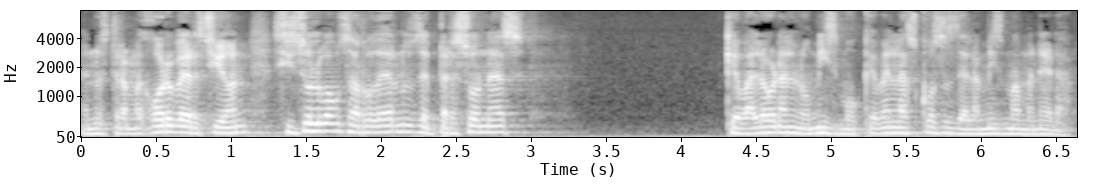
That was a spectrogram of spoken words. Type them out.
a nuestra mejor versión si solo vamos a rodearnos de personas que valoran lo mismo, que ven las cosas de la misma manera?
